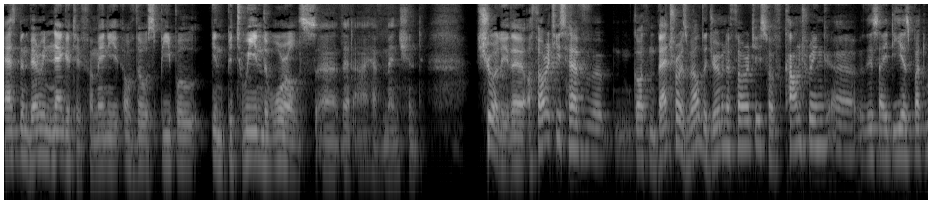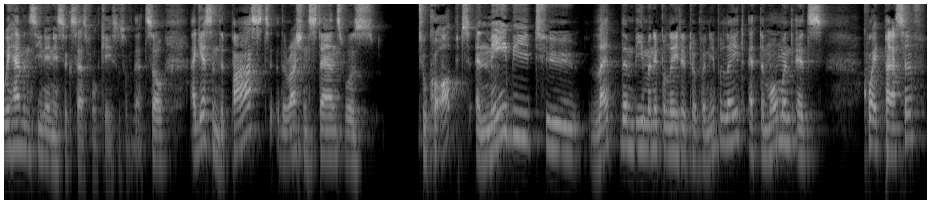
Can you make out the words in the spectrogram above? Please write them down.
has been very negative for many of those people in between the worlds uh, that I have mentioned. Surely the authorities have uh, gotten better as well, the German authorities of countering uh, these ideas, but we haven't seen any successful cases of that. So I guess in the past, the Russian stance was to co-opt and maybe to let them be manipulated to manipulate. At the moment, it's quite passive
